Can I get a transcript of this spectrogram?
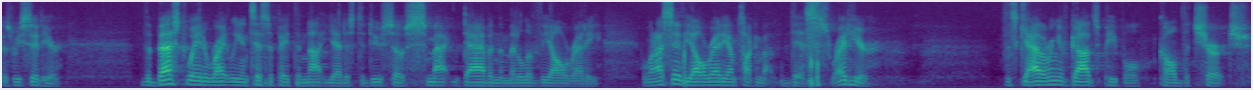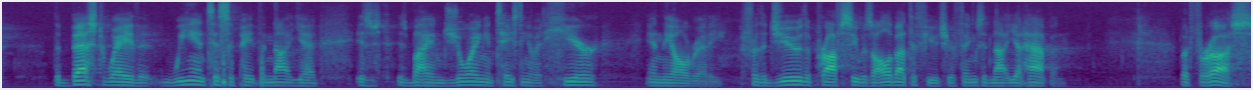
as we sit here, the best way to rightly anticipate the not yet is to do so smack dab in the middle of the already. And when I say the already, I'm talking about this right here this gathering of God's people called the church. The best way that we anticipate the not yet is, is by enjoying and tasting of it here in the already. For the Jew, the prophecy was all about the future, things had not yet happened. But for us,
